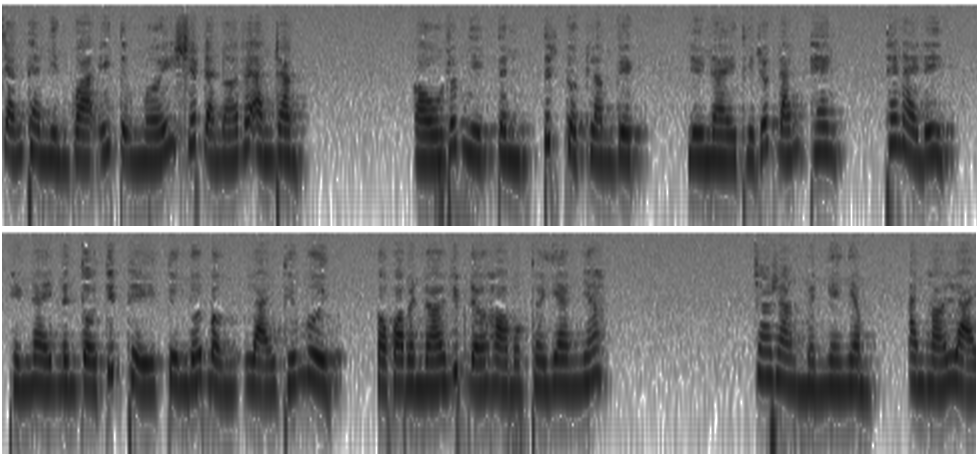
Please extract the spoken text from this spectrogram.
Chẳng thèm nhìn qua ý tưởng mới, sếp đã nói với anh rằng Cậu rất nhiệt tình, tích cực làm việc, điều này thì rất đáng khen. Thế này đi, hiện nay bên tôi tiếp thị tương đối bận lại thiếu người, cậu qua bên đó giúp đỡ họ một thời gian nhé. Cho rằng mình nghe nhầm, anh hỏi lại.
